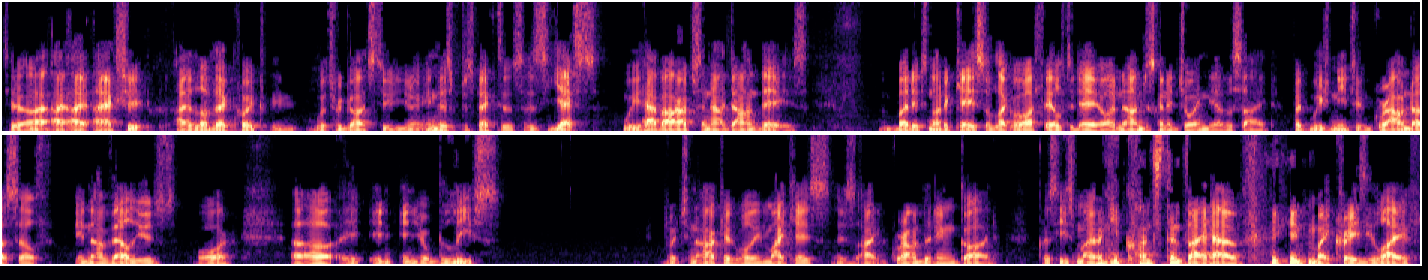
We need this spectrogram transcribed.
So I, I, I actually I love that quote with regards to you know in this perspective is yes we have our ups and our down days, but it's not a case of like, oh, I failed today. Oh, now I'm just going to join the other side. But we need to ground ourselves in our values or uh, in, in your beliefs, which in our case, well, in my case, is I grounded in God because He's my only constant I have in my crazy life.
